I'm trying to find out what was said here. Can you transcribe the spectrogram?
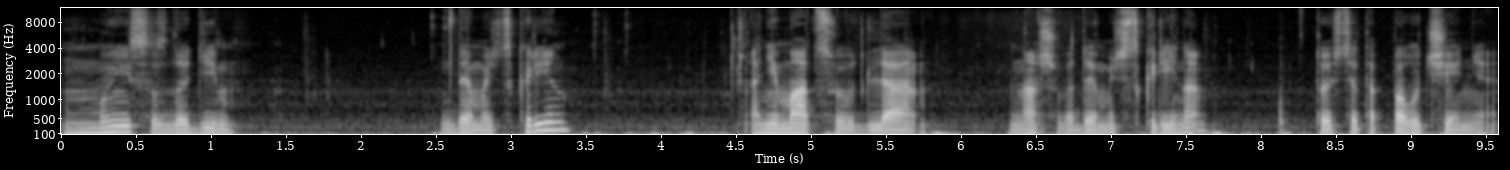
Мы создадим damage screen, анимацию для нашего damage скрина. То есть это получение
